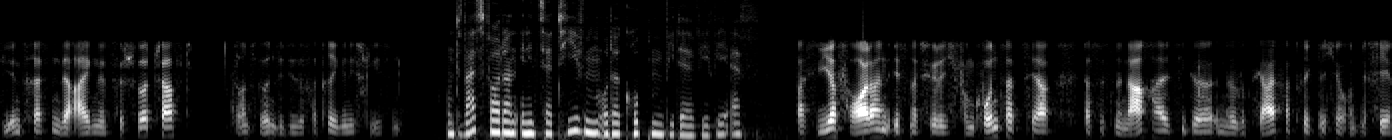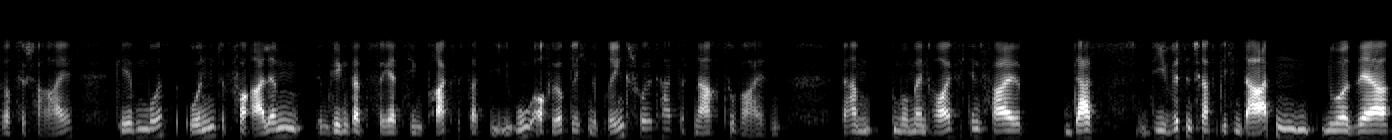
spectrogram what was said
die Interessen der eigenen Fischwirtschaft, sonst würden sie diese Verträge nicht schließen. Und was fordern Initiativen oder Gruppen wie der WWF? Was wir fordern, ist natürlich vom Grundsatz her, dass es eine nachhaltige, eine sozialverträgliche und eine faire Fischerei geben muss und vor allem im Gegensatz zur jetzigen Praxis, dass die EU auch wirklich eine Bringschuld hat, das nachzuweisen. Wir haben im Moment häufig den Fall, dass die wissenschaftlichen Daten nur sehr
